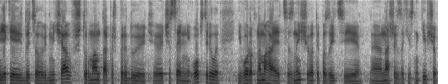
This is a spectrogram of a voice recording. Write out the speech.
як я до цього відмічав, штурмам також передують е, чисельні обстріли, і ворог намагається знищувати позиції е, наших захисників, щоб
